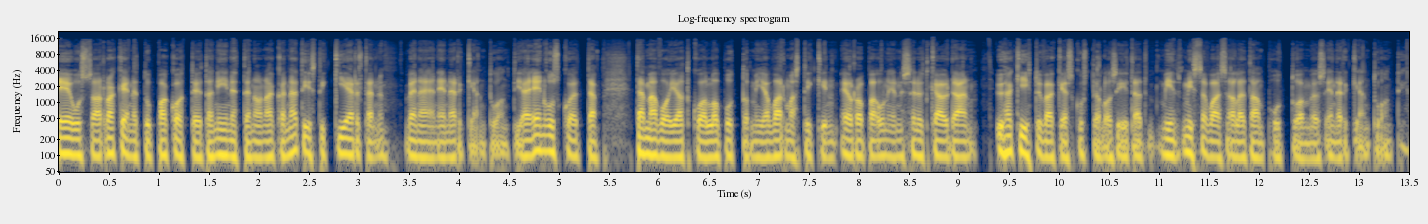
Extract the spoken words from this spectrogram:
EUssa on rakennettu pakotteita niin, että ne on aika nätisti kiertänyt Venäjän energiantuontia. En usko, että tämä voi jatkua loputtomiin ja varmastikin Euroopan unionissa nyt käydään yhä kiihtyvää keskustelua siitä, että missä vaiheessa aletaan puuttua myös energiantuontiin.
